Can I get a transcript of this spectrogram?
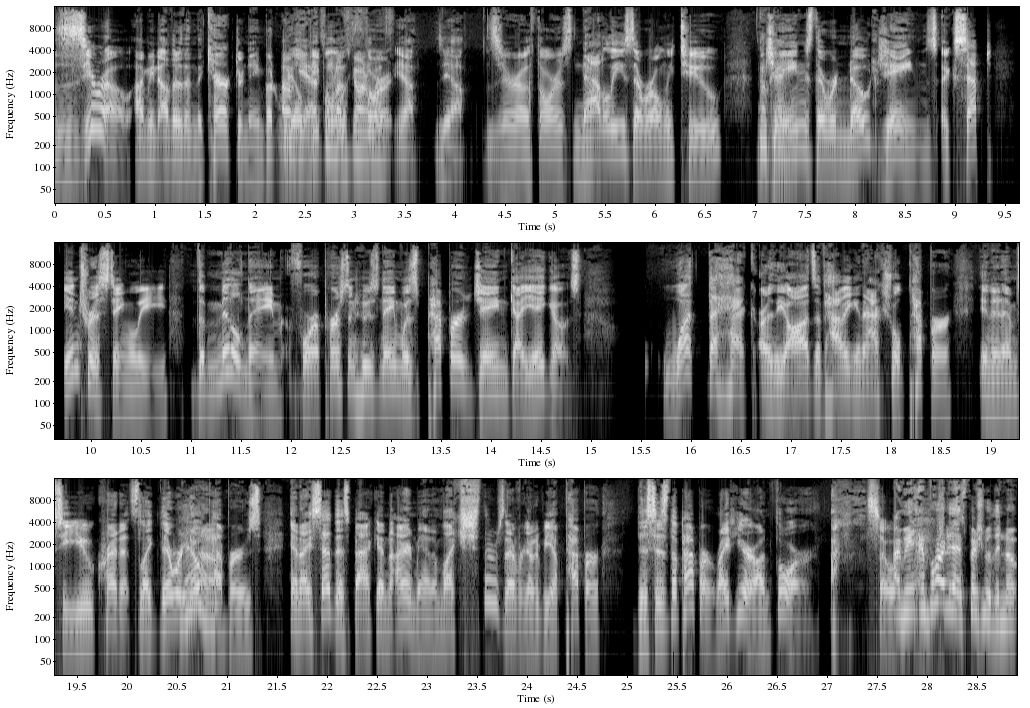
Zero. I mean, other than the character name, but real okay, people with Thor. With. Yeah, yeah. Zero Thors. Natalie's there were only two. Okay. Jane's there were no Janes except interestingly the middle name for a person whose name was Pepper Jane Gallegos what the heck are the odds of having an actual pepper in an MCU credits? Like there were yeah. no peppers. And I said this back in Iron Man. I'm like, there's never going to be a pepper. This is the pepper right here on Thor. so I mean, and part of that, especially with the no,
